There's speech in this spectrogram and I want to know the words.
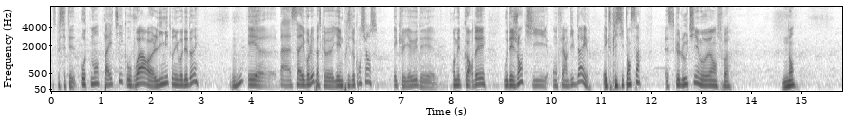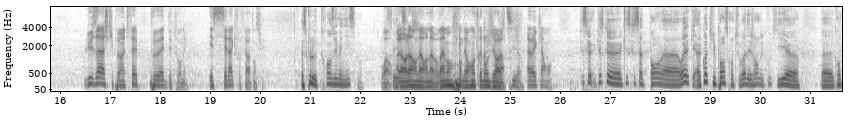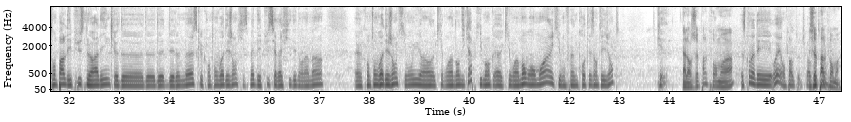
parce que c'était hautement pas éthique, ou voire euh, limite au niveau des données. Mhm. Et euh, bah, ça a évolué parce qu'il y a une prise de conscience et qu'il y a eu des premiers de cordée ou des gens qui ont fait un deep dive explicitant ça. Est-ce que l'outil est mauvais en soi? Non. L'usage qui peut être fait peut être détourné. Et c'est là qu'il faut faire attention. Est-ce que le transhumanisme. Waouh. Alors là, on a, on a vraiment, on est rentré dans le dur là. Parti, là. Ah ouais, clairement. Qu'est-ce que, qu'est-ce que, qu'est-ce que ça te pense à, ouais, à quoi tu penses quand tu vois des gens du coup qui, euh, euh, quand on parle des puces Neuralink de, de, de- d'Elon Musk, quand on voit des gens qui se mettent des puces RFID dans la main, euh, quand on voit des gens qui ont eu un, qui ont un handicap, qui, manquent, euh, qui ont un membre en moins et qui ont fait une prothèse intelligente, Alors je parle pour moi. est-ce qu'on a des, ouais, on parle, tu parles Je pour toi parle pour moi.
